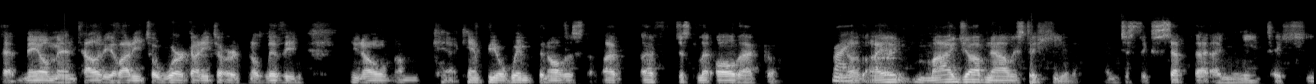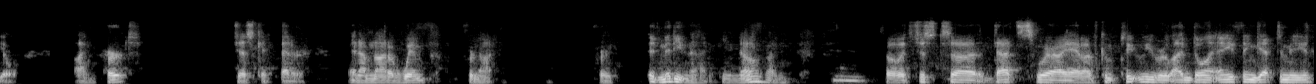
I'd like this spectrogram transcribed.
that male mentality of I need to work, I need to earn a living, you know, I can't, can't be a wimp and all this stuff. I've, I've just let all that go. Right. You know, I, my job now is to heal and just accept that I need to heal. I'm hurt, just get better and I'm not a wimp for not for admitting that, you know. Mm. So it's just uh, that's where I am. I've completely I don't let anything get to me.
